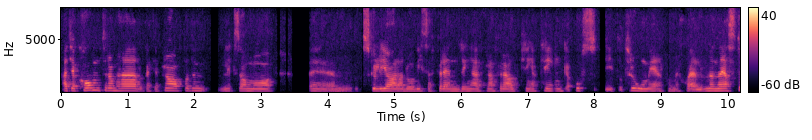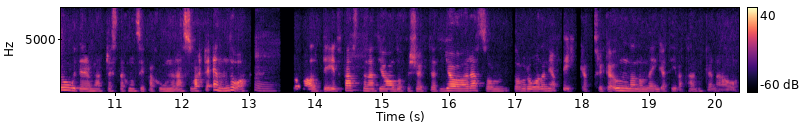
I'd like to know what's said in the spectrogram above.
att jag kom till de här och att jag pratade liksom och eh, skulle göra då vissa förändringar framförallt kring att tänka positivt och tro mer på mig själv. Men när jag stod i de här prestationssituationerna så var det ändå Mm. som alltid fastän att jag då försökte att göra som de råden jag fick, att trycka undan de negativa tankarna och,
